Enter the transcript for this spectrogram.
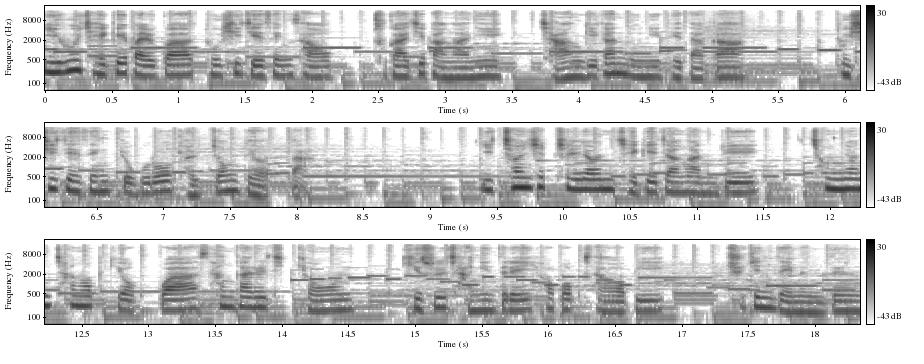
이후 재개발과 도시재생 사업 두 가지 방안이 장기간 논의되다가 도시재생 쪽으로 결정되었다. 2017년 재개장한 뒤 청년 창업 기업과 상가를 지켜온 기술 장인들의 협업 사업이 추진되는 등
